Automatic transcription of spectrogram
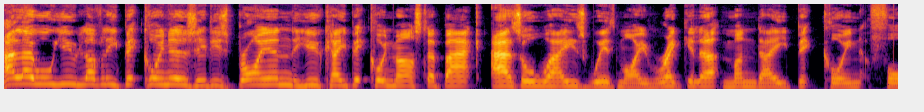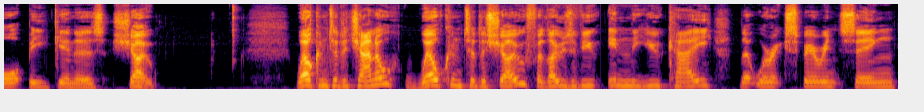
Hello, all you lovely Bitcoiners. It is Brian, the UK Bitcoin Master, back as always with my regular Monday Bitcoin for Beginners show. Welcome to the channel. Welcome to the show. For those of you in the UK that were experiencing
